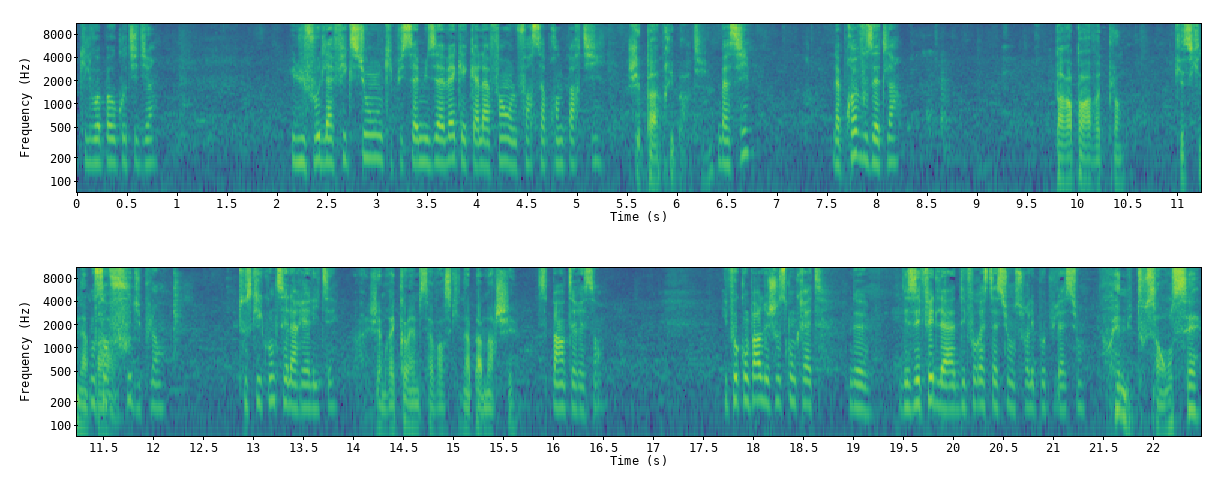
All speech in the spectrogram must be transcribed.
qu'il voit pas au quotidien. Il lui faut de la fiction, qu'il puisse s'amuser avec et qu'à la fin on le force à prendre parti. J'ai pas pris parti. Bah si. La preuve, vous êtes là. Par rapport à votre plan, qu'est-ce qui n'a On pas. s'en fout du plan. Tout ce qui compte, c'est la réalité. J'aimerais quand même savoir ce qui n'a pas marché. C'est pas intéressant. Il faut qu'on parle de choses concrètes, de des effets de la déforestation sur les populations. Oui, mais tout ça, on sait.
